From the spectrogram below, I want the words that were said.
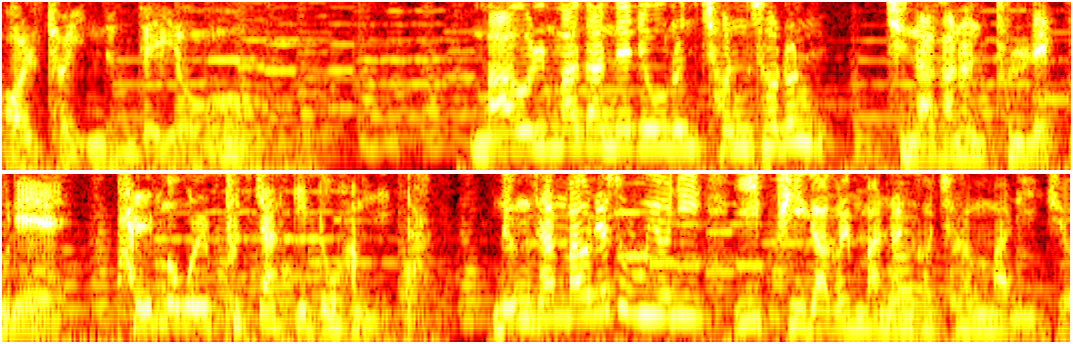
얽혀 있는데요. 마을마다 내려오는 전설은 지나가는 둘레길에 발목을 붙잡기도 합니다. 능산 마을에서 우연히 이 비각을 만난 것처럼 말이죠.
